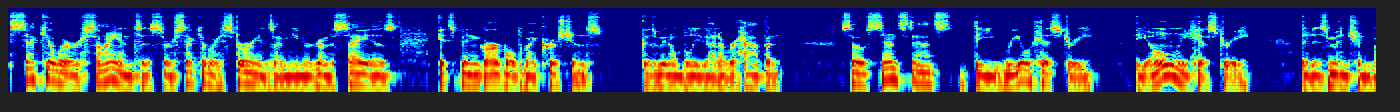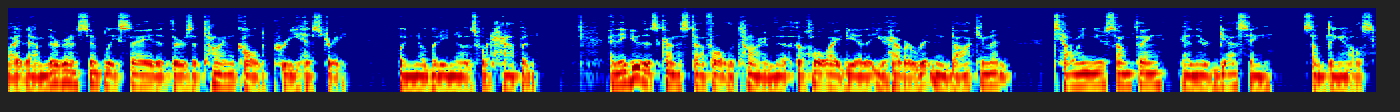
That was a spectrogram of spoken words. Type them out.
secular scientists or secular historians i mean are going to say is it's been garbled by christians because we don't believe that ever happened. So since that's the real history the only history that is mentioned by them. They're going to simply say that there's a time called prehistory when nobody knows what happened. And they do this kind of stuff all the time. The, the whole idea that you have a written document telling you something and they're guessing something else.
